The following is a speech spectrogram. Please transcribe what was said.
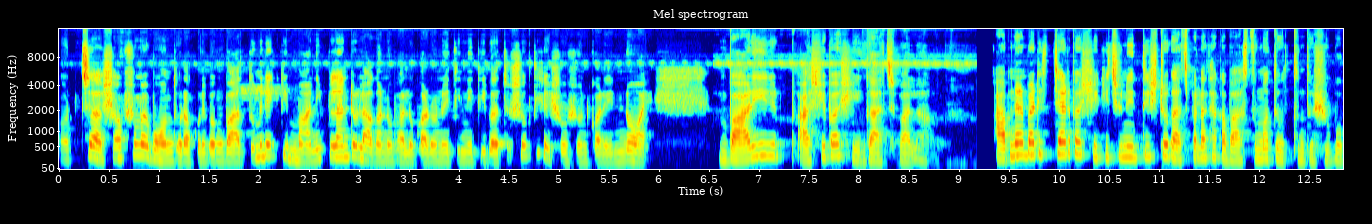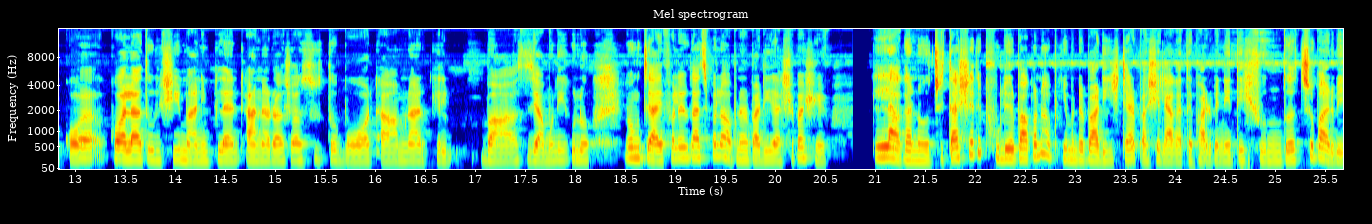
দরজা সবসময় বন্ধ রাখুন এবং বাথরুমের একটি মানি প্ল্যান্টও লাগানো ভালো, কারণ এটি নেতিবাচক শক্তিকে শোষণ করে। নয়, বাড়ির আশেপাশে গাছপালা। আপনার বাড়ির চারপাশে কিছু নির্দিষ্ট গাছপালা থাকা বাস্তুমতে অত্যন্ত শুভ। কলা, তুলসী, মানি প্ল্যান্ট আনারস, অসুস্থ বট, আম, নারকেল, বাঁশ যেমন এগুলো এবং জায়ফলের গাছপালা আপনার বাড়ির আশেপাশে লাগানো উচিত তার সাথে ফুলের বাগানও আপনি আমাদের বাড়ির চারপাশে লাগাতে পারবেন। এতে সৌন্দর্য বাড়বে,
